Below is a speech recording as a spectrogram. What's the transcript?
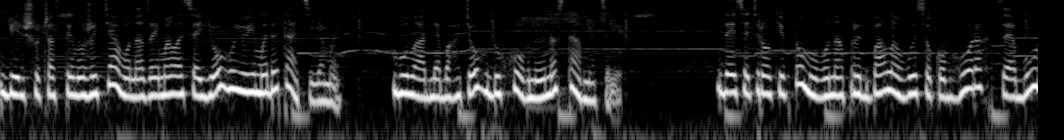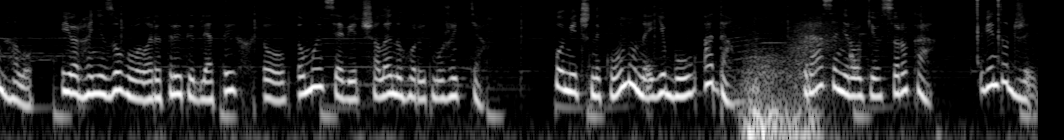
Більшу частину життя вона займалася йогою і медитаціями, була для багатьох духовною наставницею. Десять років тому вона придбала високо в горах це бунгало і організовувала ретрити для тих, хто втомився від шаленого ритму життя. Помічником у неї був Адам, красень років 40. Він тут жив.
